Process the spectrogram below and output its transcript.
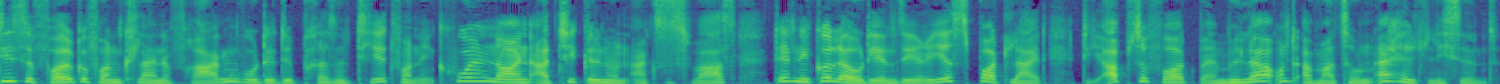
Diese Folge von Kleine Fragen wurde dir präsentiert von den coolen neuen Artikeln und Accessoires der Nickelodeon-Serie Spotlight, die ab sofort bei Müller und Amazon erhältlich sind.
